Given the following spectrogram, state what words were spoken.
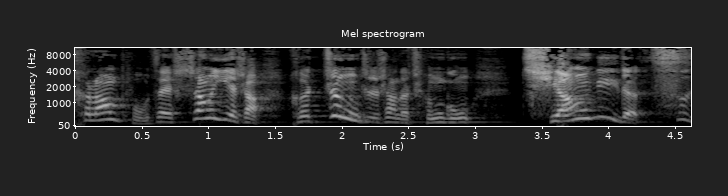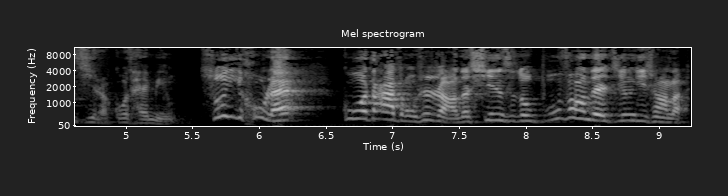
特朗普在商业上和政治上的成功，强力的刺激了郭台铭，所以后来郭大董事长的心思都不放在经济上了，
